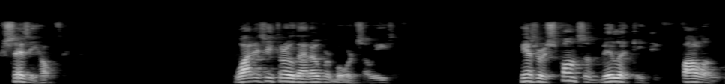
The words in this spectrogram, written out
says he holds it, why does he throw that overboard so easily? He has a responsibility to follow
